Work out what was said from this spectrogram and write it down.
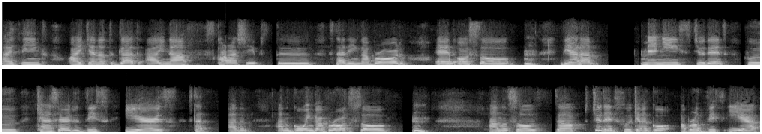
I think I cannot get uh, enough scholarships to studying abroad, and also there are many students who canceled this year's stud and, and going abroad. So and um, so the students who cannot go abroad this year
